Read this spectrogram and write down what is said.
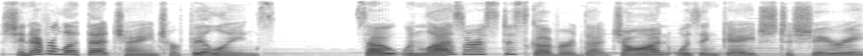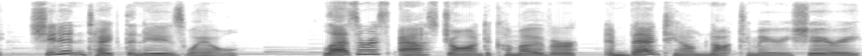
she never let that change her feelings. So, when Lazarus discovered that John was engaged to Sherri, she didn't take the news well. Lazarus asked John to come over and begged him not to marry Sherri,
